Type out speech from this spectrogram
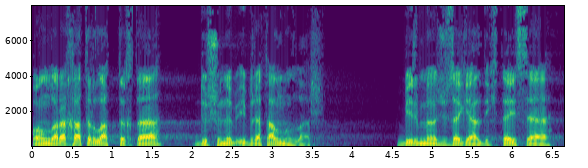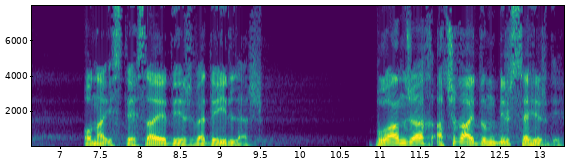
Onlara xatırlatdıqda düşünüb ibrət almırlar. Bir möcüzə gəldikdə isə ona istehza edir və deyirlər. Bu ancaq açıq aydın bir sehirdir.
